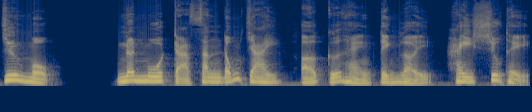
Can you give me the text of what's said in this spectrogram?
Chương 1 Nên mua trà xanh đóng chai ở cửa hàng tiện lợi hay siêu thị?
